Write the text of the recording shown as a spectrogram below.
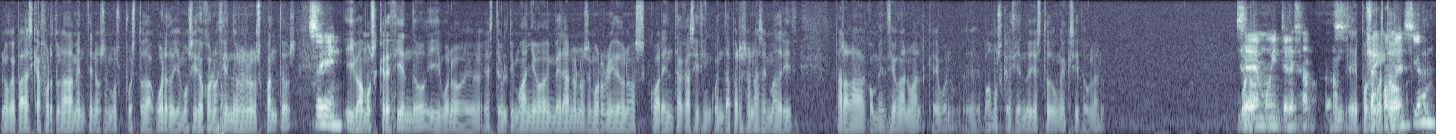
Lo que pasa es que afortunadamente nos hemos puesto de acuerdo y hemos ido conociéndonos unos cuantos Sí. y vamos creciendo. Y bueno, este último año en verano nos hemos reunido unos 40, casi 50 personas en Madrid para la convención anual. Que bueno, eh, vamos creciendo y es todo un éxito, claro. Se Bueno, ve muy interesante. An- eh, por la supuesto, convención.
